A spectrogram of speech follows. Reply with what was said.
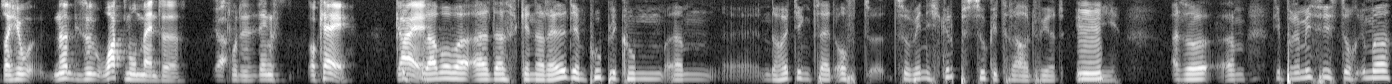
Solche, ne, diese What-Momente, Ja. wo du denkst, okay, geil. Ich glaube aber, äh, dass generell dem Publikum ähm, in der heutigen Zeit oft zu wenig Grips zugetraut wird. Mhm. Irgendwie. Also ähm, die Prämisse ist doch immer,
